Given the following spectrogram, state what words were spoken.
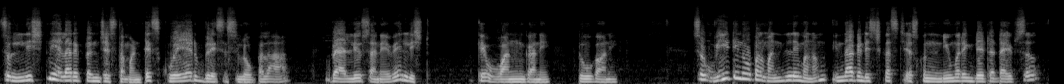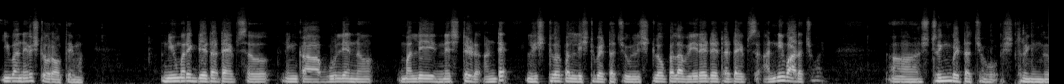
సో లిస్ట్ని ఎలా రిప్రజెంట్ చేస్తామంటే స్క్వేర్ బ్రేసెస్ లోపల వాల్యూస్ అనేవి లిస్ట్ ఓకే వన్ కానీ టూ కానీ సో వీటి లోపల మళ్ళీ మనం ఇందాక డిస్కస్ చేసుకున్న న్యూమరిక్ డేటా టైప్స్ ఇవనేవి స్టోర్ అవుతాయి న్యూమరిక్ డేటా టైప్స్ ఇంకా బూలియన్ మళ్ళీ నెస్టెడ్ అంటే లిస్ట్ లోపల లిస్ట్ పెట్టచ్చు లిస్ట్ లోపల వేరే డేటా టైప్స్ అన్నీ వాడచ్చు. స్ట్రింగ్ పెట్టచ్చు స్ట్రింగ్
